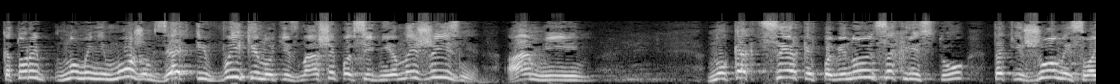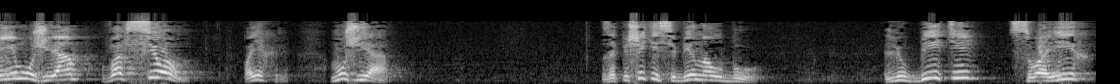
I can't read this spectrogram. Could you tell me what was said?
который ну, мы не можем взять и выкинуть из нашей повседневной жизни. Аминь. Но как церковь повинуется Христу, так и жены своим мужьям во всем. Поехали. Мужья, запишите себе на лбу. Любите своих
